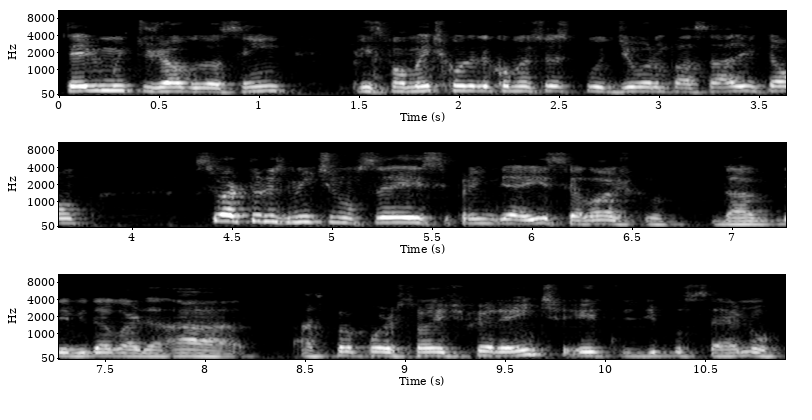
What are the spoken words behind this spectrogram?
teve muitos jogos assim, principalmente quando ele começou a explodir o ano passado, então se o Arthur Smith, não sei se prender a isso, é lógico, devido a, a as proporções diferentes entre Dibu Samuel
